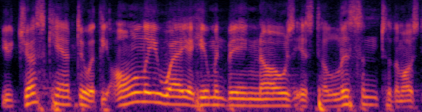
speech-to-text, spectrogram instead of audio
You just can't do it. The only way a human being knows is to listen to the most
